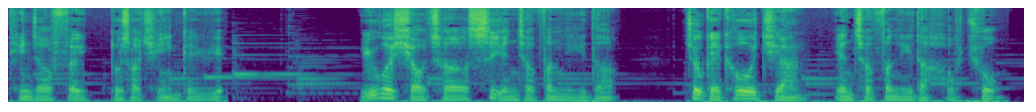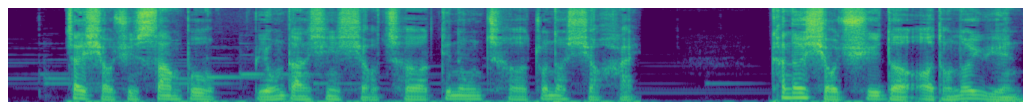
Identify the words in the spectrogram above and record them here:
停车费多少钱一个月。如果小车是人车分离的，就给客户讲人车分离的好处，在小区散步。不用担心小车、电动车撞到小孩。看到小区的儿童乐园，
